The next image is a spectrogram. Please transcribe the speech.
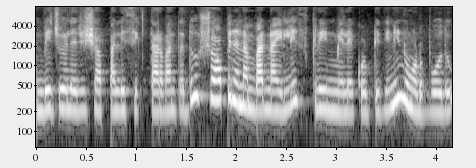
ಎಂ ಬಿ ಜ್ಯುವೆಲರಿ ಶಾಪಲ್ಲಿ ಸಿಗ್ತಾ ಇರುವಂಥದ್ದು ಶಾಪಿನ ನಂಬರ್ನ ಇಲ್ಲಿ ಸ್ಕ್ರೀನ್ ಮೇಲೆ ಕೊಟ್ಟಿದ್ದೀನಿ. ನೋಡ್ಬೋದು.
